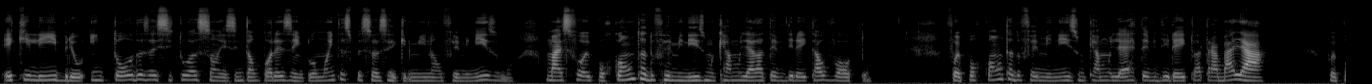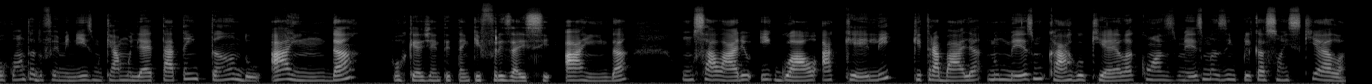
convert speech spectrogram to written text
equilíbrio em todas as situações. Então, por exemplo, muitas pessoas recriminam o feminismo, mas foi por conta do feminismo que a mulher ela teve direito ao voto. Foi por conta do feminismo que a mulher teve direito a trabalhar. Foi por conta do feminismo que a mulher está tentando ainda, porque a gente tem que frisar esse ainda, um salário igual àquele que trabalha no mesmo cargo que ela, com as mesmas implicações que ela.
